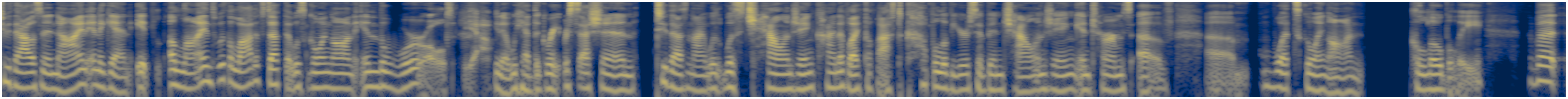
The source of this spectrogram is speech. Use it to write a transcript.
2009 and again it aligns with a lot of stuff that was going on in the world Yeah. you know we had the great recession 2009 was, was challenging kind of like the last couple of years have been challenging in terms of um, what's going on globally. But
